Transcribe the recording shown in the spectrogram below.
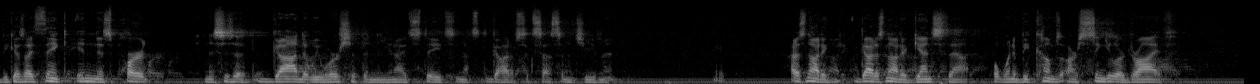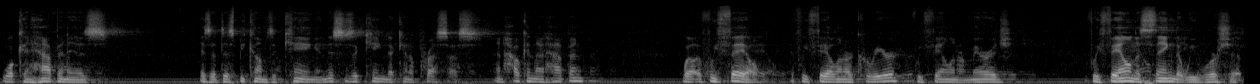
Because I think in this part, and this is a God that we worship in the United States, and that's the God of success and achievement. God is not, God is not against that, but when it becomes our singular drive, what can happen is is that this becomes a king, and this is a king that can oppress us. And how can that happen? Well, if we fail, if we fail in our career, if we fail in our marriage, if we fail in the thing that we worship,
